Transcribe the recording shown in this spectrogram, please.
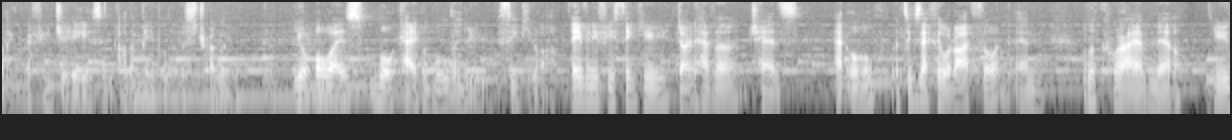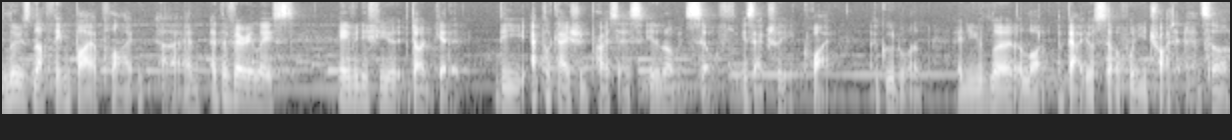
like refugees and other people who are struggling. You're always more capable than you think you are. Even if you think you don't have a chance at all, that's exactly what I thought and look where I am now. You lose nothing by applying uh, and at the very least, even if you don't get it, the application process in and of itself is actually quite a good one and you learn a lot about yourself when you try to answer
